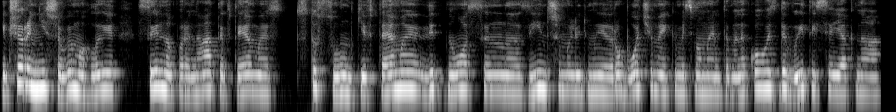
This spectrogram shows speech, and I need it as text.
Якщо раніше ви могли сильно поринати в теми стосунків, теми відносин з іншими людьми, робочими якимись моментами, на когось дивитися як на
